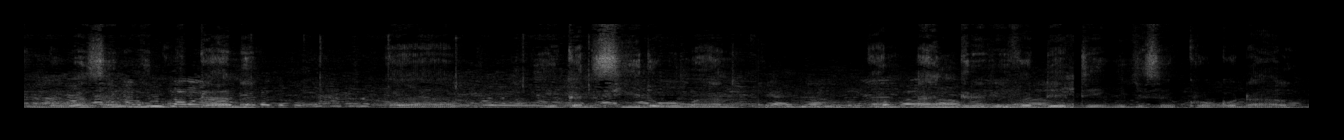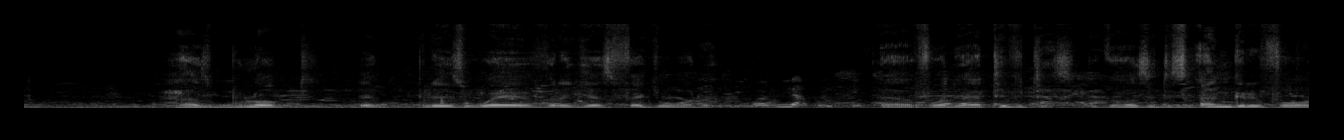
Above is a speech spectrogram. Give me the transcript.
in the western region of Ghana, uh, you can see the woman, an angry river deity, which is a crocodile, has blocked the place where villagers fetch water uh, for their activities because it is angry for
